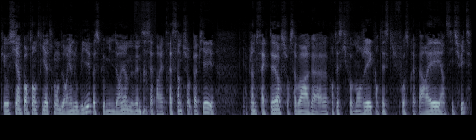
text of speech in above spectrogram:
qui est aussi important en triathlon, de rien oublier, parce que mine de rien, même si ça paraît très simple sur le papier, il y a plein de facteurs sur savoir euh, quand est-ce qu'il faut manger, quand est-ce qu'il faut se préparer, et ainsi de suite.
